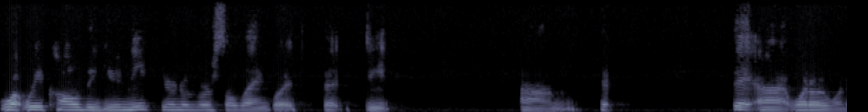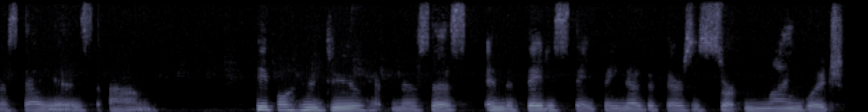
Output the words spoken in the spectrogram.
what we call the unique universal language that deep um, they, uh, what I want to say is um, people who do hypnosis in the theta state, they know that there's a certain language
